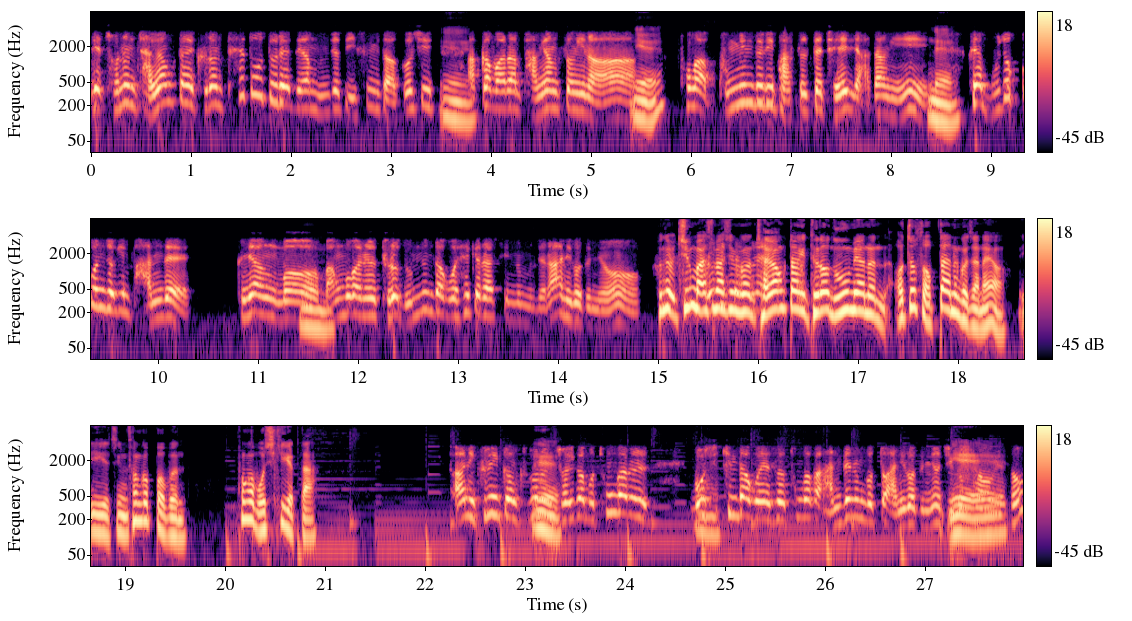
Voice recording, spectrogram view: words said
네, 저는 자유한국당의 그런 태도들에 대한 문제도 있습니다. 그것이 예. 아까 말한 방향성이나 예. 통합, 국민들이 봤을 때 제일 야당이 네. 그냥 무조건적인 반대, 그냥 뭐 음. 막무가내로 들어 눕는다고 해결할 수 있는 문제는 아니거든요. 근데 지금 말씀하시는 건 자유한국당이 들어 누우면은 어쩔 수 없다는 거잖아요. 이게 지금 선거법은 통과 못 시키겠다. 아니 그러니까 그거는 예. 저희가 뭐 통과를 못 네. 시킨다고 해서 통과가 안 되는 것도 아니거든요. 지금 예. 상황에서.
